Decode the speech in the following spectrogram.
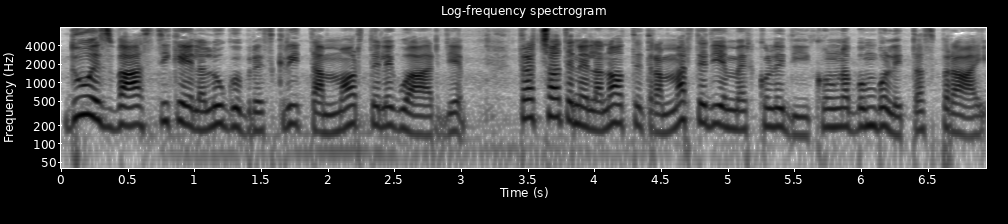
Due svastiche e la lugubre scritta morte le guardie, tracciate nella notte tra martedì e mercoledì con una bomboletta spray.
